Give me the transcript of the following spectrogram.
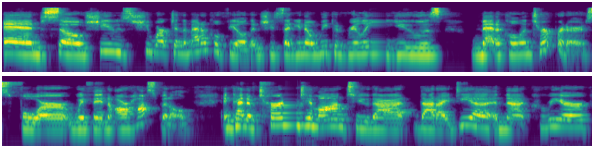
And so she was she worked in the medical field and she said, you know, we could really use medical interpreters for within our hospital. And kind of turned him on to that that idea and that career.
